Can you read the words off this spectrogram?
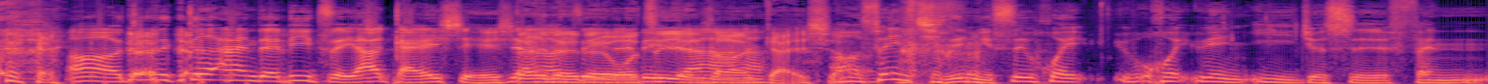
哦，就是个案的例子也要改写一下。对对对，我自己也稍微改一下。哦，所以其实你是会会愿意就是分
